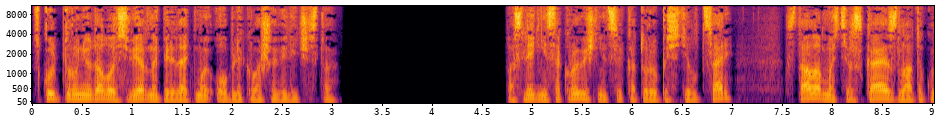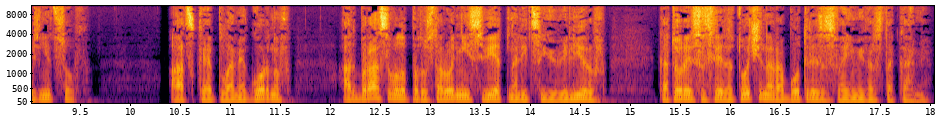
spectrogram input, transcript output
«Скульптору не удалось верно передать мой облик, Ваше Величество. Последней сокровищницей, которую посетил царь, стала мастерская Злата Кузнецов. Адское пламя горнов отбрасывало потусторонний свет на лица ювелиров, которые сосредоточенно работали за своими верстаками.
